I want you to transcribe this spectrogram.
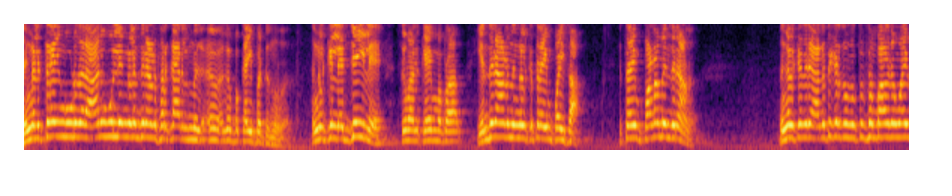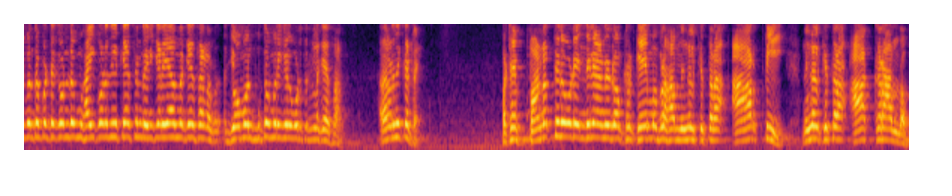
നിങ്ങൾ ഇത്രയും കൂടുതൽ ആനുകൂല്യങ്ങൾ എന്തിനാണ് സർക്കാരിൽ നിന്ന് കൈപ്പറ്റുന്നത്? നിങ്ങൾക്ക് ലജ്ജയില്ലേ? ശ്രീമാൻ കെ എം അബ്രഹാം എന്തിനാണ് നിങ്ങൾക്ക് ഇത്രയും പൈസ? ഇത്രയും പണം എന്തിനാണ്? നിങ്ങൾക്കെതിരെ അനധികൃത സ്വത്ത് സമ്പാദനവുമായി ബന്ധപ്പെട്ടുകൊണ്ടും ഹൈക്കോടതിയിൽ കേസുണ്ട്. എനിക്കറിയാവുന്ന കേസാണത്. ജോമോൻ പുത്തമ്പുരിക്കൽ കൊടുത്തിട്ടുള്ള കേസാണ്. അതവിടെ നിൽക്കട്ടെ പക്ഷേ പണത്തിനോട് എന്തിനാണ് ഡോക്ടർ കെ എം അബ്രഹാം നിങ്ങൾക്കിത്ര ആർത്തി നിങ്ങൾക്കിത്ര ആക്രാന്തം?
